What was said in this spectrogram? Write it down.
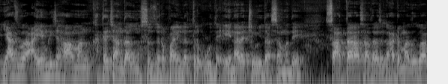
याचबरोबर आय एम डीच्या हवामान खात्याच्या अंदाजानुसार जर पाहिलं तर उद्या येणाऱ्या चोवीस तासामध्ये सातारा साताराचा घाटमाता भाग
